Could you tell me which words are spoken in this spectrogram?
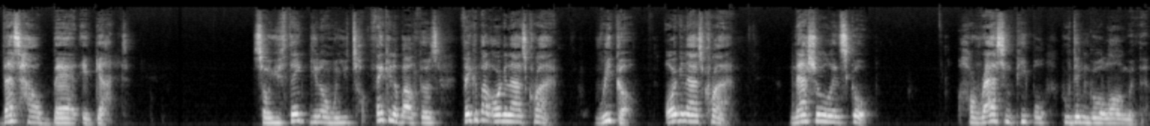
That's how bad it got. So you think, you know, when you are thinking about this, think about organized crime, RICO, organized crime, national in scope, harassing people who didn't go along with them.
